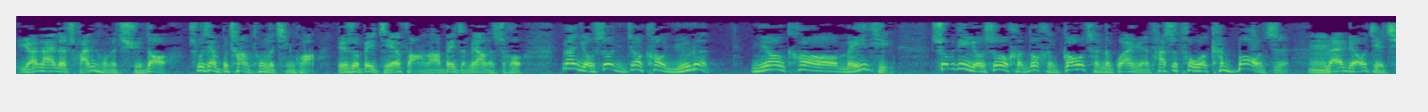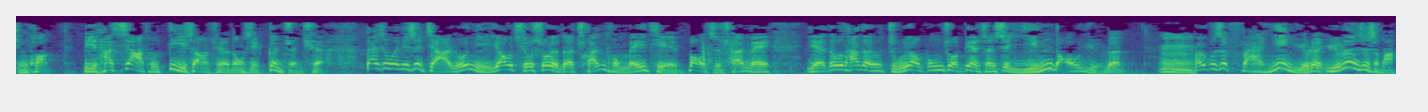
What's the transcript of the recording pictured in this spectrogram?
原来的传统的渠道出现不畅通的情况，比如说被解访了被怎么样的时候，那有时候你就要靠舆论，你要靠媒体。说不定有时候很多很高层的官员，他是透过看报纸来了解情况，比他下头递上去的东西更准确。但是问题是，假如你要求所有的传统媒体、报纸、传媒，也都它的主要工作变成是引导舆论。嗯，而不是反映舆论。舆论是什么？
